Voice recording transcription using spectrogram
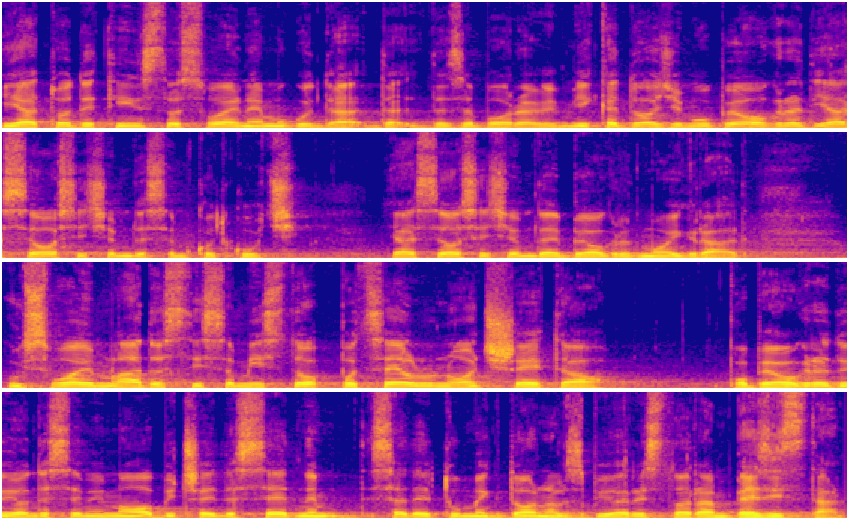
i ja to detinstvo svoje ne mogu da, da, da zaboravim. I kad dođem u Beograd ja se osjećam da sam kod kući. Ja se osjećam da je Beograd moj grad. U svojoj mladosti sam isto po celu noć šetao po Beogradu i onda sam imao običaj da sednem, sada je tu McDonald's, bio restoran Bezistan.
